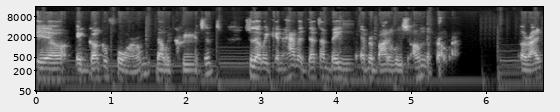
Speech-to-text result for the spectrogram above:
fill a Google form that we created so that we can have a database of everybody who is on the program. All right.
